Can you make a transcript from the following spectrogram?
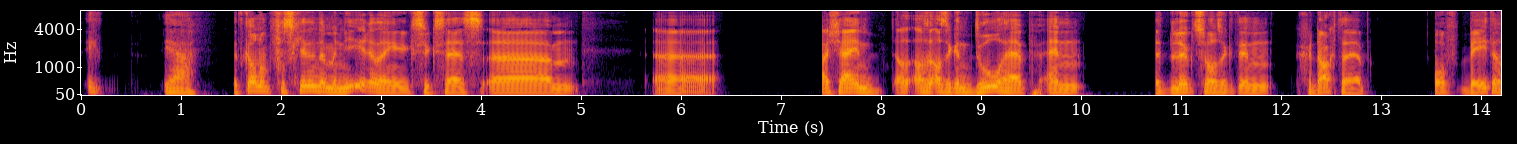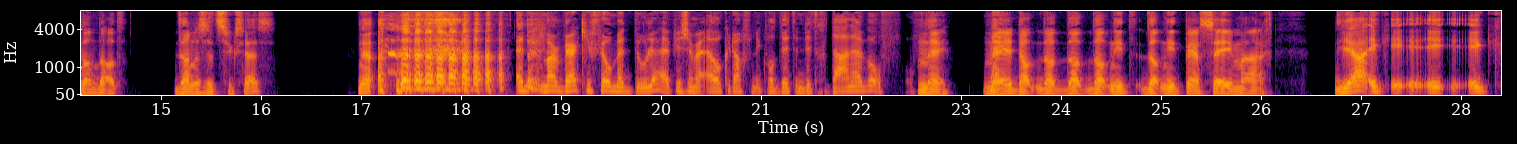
ik, ja, het kan op verschillende manieren, denk ik, succes. Ehm, eh, als, jij een, als, als ik een doel heb en het lukt zoals ik het in gedachten heb, of beter dan dat, dan is het succes. Ja. En, maar werk je veel met doelen? Heb je ze maar elke dag van ik wil dit en dit gedaan hebben? Of, of... nee, Nee? nee, dat, dat, dat, dat, niet, dat niet per se, maar ja, ik, ik, ik,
